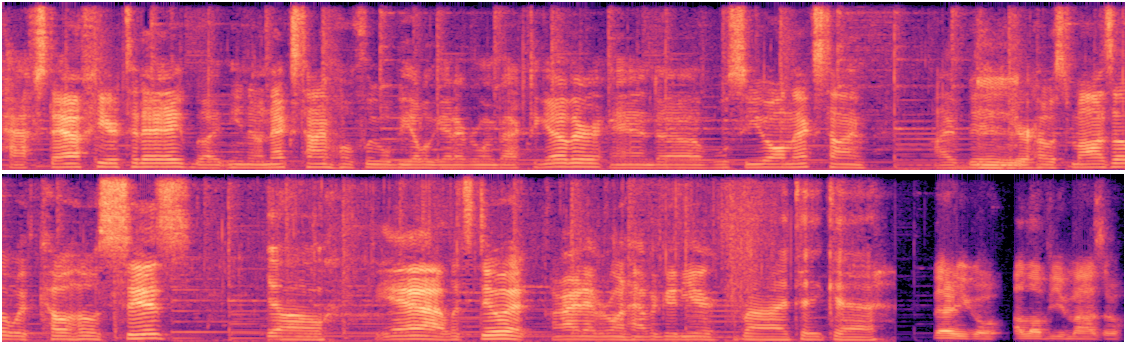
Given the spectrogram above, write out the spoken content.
half staff here today, but you know, next time, hopefully, we'll be able to get everyone back together, and uh, we'll see you all next time. I've been Yeah. your host Mazo with co-host Sis. Yo, Yeah, let's do it. All right, everyone, have a good year. bye. Take care. There you go. I love you, Mazo.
